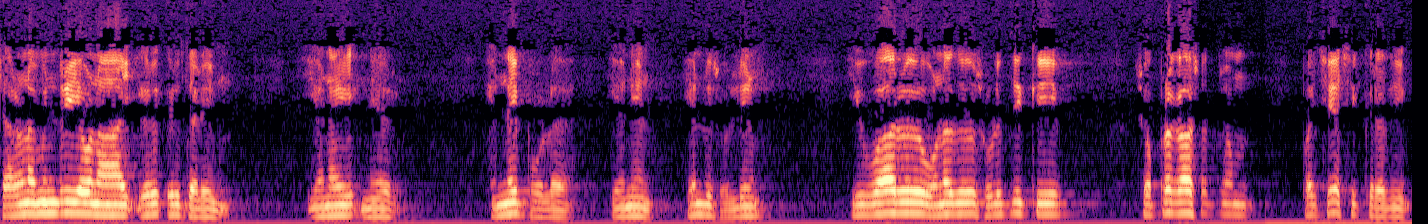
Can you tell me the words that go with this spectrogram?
சரணமின்றியவனாய் இருத்தலின் எனை நேர் என்னைப் போல எனின் என்று சொல்லின். இவ்வாறு உனது சுளுத்திக்கு சொப்பிரகாசத்துவம் பரிசேஷிக்கிறது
